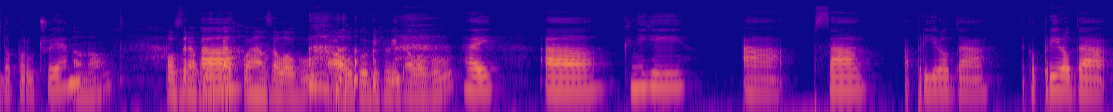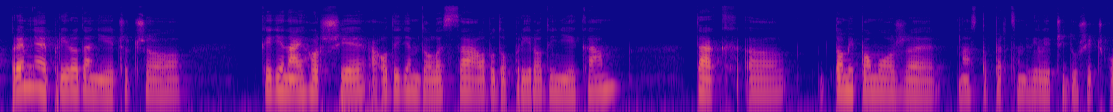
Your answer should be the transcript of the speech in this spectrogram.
doporučujem. Áno. Pozdravujem a... Katku Hanzelovú a Olgu Vyhlidalovú. Hej. A knihy a psa a príroda. Ako príroda, pre mňa je príroda niečo, čo keď je najhoršie a odídem do lesa alebo do prírody niekam, tak uh, to mi pomôže na 100% vyliečiť dušičku.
